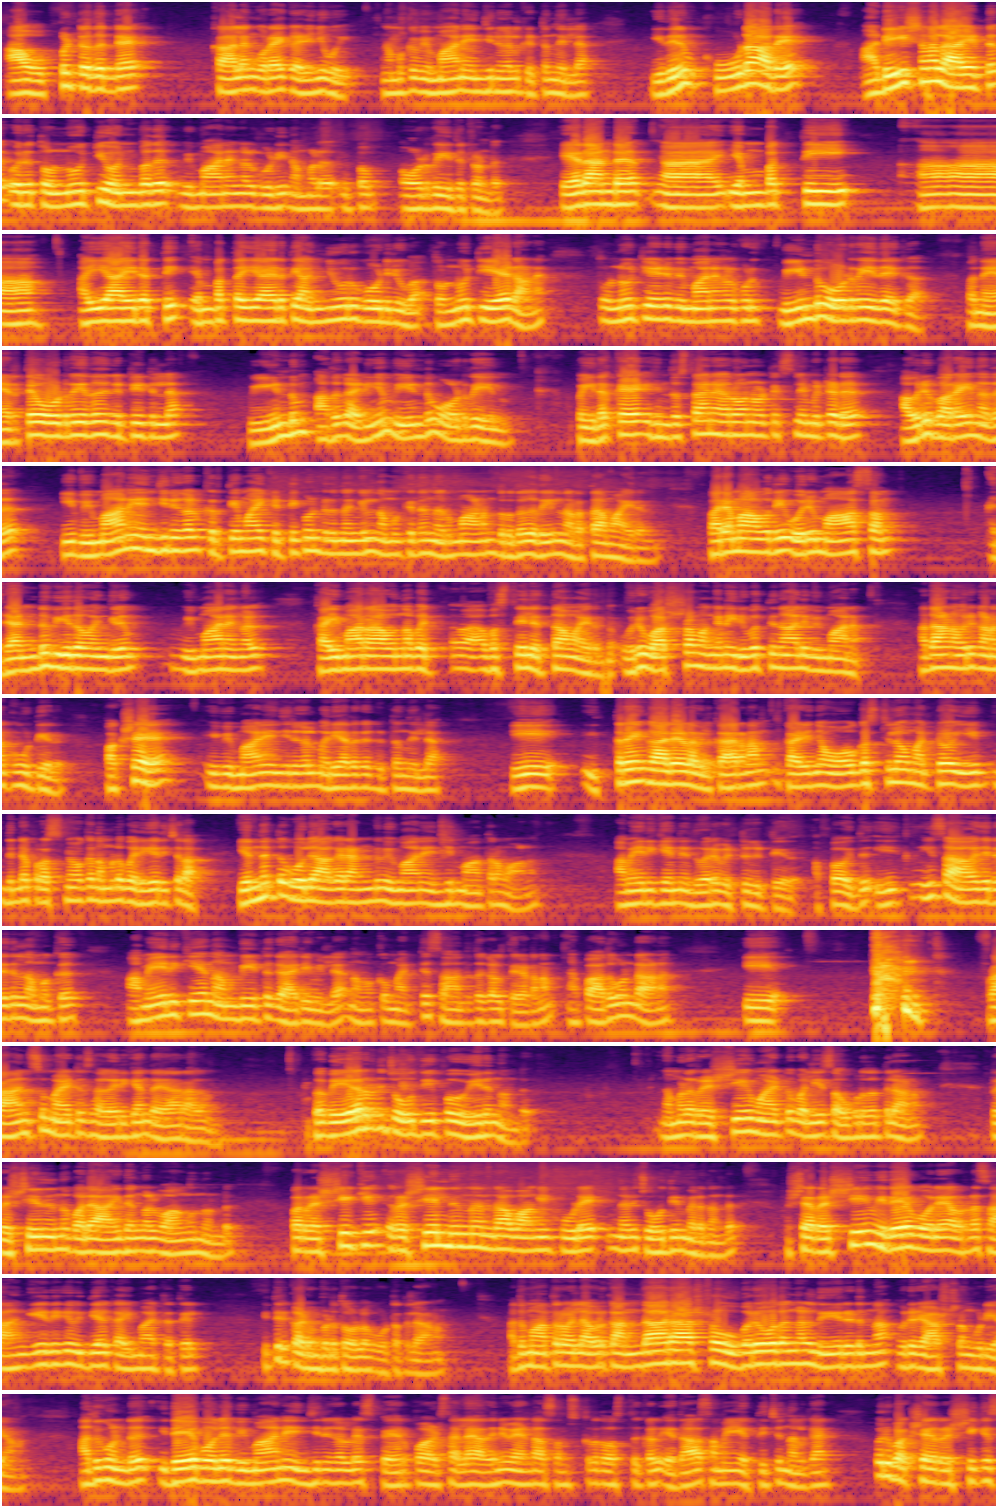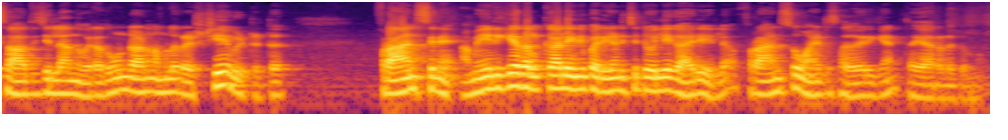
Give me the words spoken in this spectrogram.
ആ ഒപ്പിട്ടതിന്റെ കാലം കുറേ കഴിഞ്ഞു പോയി. നമുക്ക് വിമാന എഞ്ചിനുകൾ കിട്ടുന്നില്ല. ഇതിന് കൂടാതെ അഡീഷണൽ ആയിട്ട് ഒരു തൊണ്ണൂറ്റി ഒൻപത് വിമാനങ്ങൾ കൂടി നമ്മൾ ഇപ്പം ഓർഡർ ചെയ്തിട്ടുണ്ട്. ഏതാണ്ട് എൺപത്തി അയ്യായിരത്തി എൺപത്തയ്യായിരത്തി അഞ്ഞൂറ് കോടി രൂപ തൊണ്ണൂറ്റിയേഴാണ്. തൊണ്ണൂറ്റിയേഴ് വിമാനങ്ങൾ കൂടി വീണ്ടും ഓർഡർ ചെയ്തേക്കുക അപ്പോൾ നേരത്തെ ഓർഡർ ചെയ്തത് കിട്ടിയിട്ടില്ല. വീണ്ടും അത് കഴിഞ്ഞും വീണ്ടും ഓർഡർ ചെയ്യുന്നു. അപ്പോൾ ഇതൊക്കെ ഹിന്ദുസ്ഥാൻ എയറോനോട്ടിക്സ് ലിമിറ്റഡ് അവർ പറയുന്നത് ഈ വിമാന എഞ്ചിനുകൾ കൃത്യമായി കിട്ടിക്കൊണ്ടിരുന്നെങ്കിൽ നമുക്കിത് നിർമ്മാണം ദ്രുതഗതിയിൽ നടത്താമായിരുന്നു. പരമാവധി ഒരു മാസം രണ്ട് വീതമെങ്കിലും വിമാനങ്ങൾ കൈമാറാവുന്ന അവസ്ഥയിൽ എത്താമായിരുന്നു. ഒരു വർഷം അങ്ങനെ ഇരുപത്തിനാല് വിമാനം. അതാണ് അവർ കണക്ക് കൂട്ടിയത്. പക്ഷേ ഈ വിമാന എഞ്ചിനുകൾ മര്യാദയ്ക്ക് കിട്ടുന്നില്ല. ഈ ഇത്രയും കാലയളവിൽ കാരണം കഴിഞ്ഞ ഓഗസ്റ്റിലോ മറ്റോ ഈ ഇതിന്റെ പ്രശ്നമൊക്കെ നമ്മൾ പരിഹരിച്ചതാ. എന്നിട്ട് പോലും ആകെ രണ്ട് വിമാന എഞ്ചിൻ മാത്രമാണ് അമേരിക്കയിൽ നിന്ന് ഇതുവരെ വിട്ട് കിട്ടിയത്. അപ്പോൾ ഇത് ഈ ഈ സാഹചര്യത്തിൽ നമുക്ക് അമേരിക്കയെ നമ്പിയിട്ട് കാര്യമില്ല. നമുക്ക് മറ്റ് സാധ്യതകൾ തേടണം. അപ്പോൾ അതുകൊണ്ടാണ് ഈ ഫ്രാൻസുമായിട്ട് സഹകരിക്കാൻ തയ്യാറാകുന്നത്. ഇപ്പോൾ വേറൊരു ചോദ്യം ഇപ്പോൾ ഉയരുന്നുണ്ട്. നമ്മൾ റഷ്യയുമായിട്ട് വലിയ സൗഹൃദത്തിലാണ്. റഷ്യയിൽ നിന്ന് പല ആയുധങ്ങൾ വാങ്ങുന്നുണ്ട്. അപ്പോൾ റഷ്യക്ക് റഷ്യയിൽ നിന്ന് എന്താ വാങ്ങിക്കൂടെ എന്നൊരു ചോദ്യം വരുന്നുണ്ട്. പക്ഷേ റഷ്യയും ഇതേപോലെ അവരുടെ സാങ്കേതിക വിദ്യ കൈമാറ്റത്തിൽ ഇത്തിരി കടുംപിടുത്തമുള്ള കൂട്ടത്തിലാണ്. അതുമാത്രമല്ല അവർക്ക് അന്താരാഷ്ട്ര ഉപരോധങ്ങൾ നേരിടുന്ന ഒരു രാഷ്ട്രം കൂടിയാണ്. അതുകൊണ്ട് ഇതേപോലെ വിമാന എഞ്ചിനുകളുടെ സ്പെയർ പാർട്സ് അല്ലെ അതിന് വേണ്ട അസംസ്കൃത വസ്തുക്കൾ യഥാസമയം എത്തിച്ചു നൽകാൻ ഒരു പക്ഷേ റഷ്യക്ക് സാധിച്ചില്ല എന്ന് വരും. അതുകൊണ്ടാണ് നമ്മൾ റഷ്യയെ വിട്ടിട്ട് ഫ്രാൻസിനെ അമേരിക്കയെ തൽക്കാലം ഇനി പരിഗണിച്ചിട്ട് വലിയ കാര്യമില്ല. ഫ്രാൻസുമായിട്ട് സഹകരിക്കാൻ തയ്യാറെടുക്കുന്നു.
